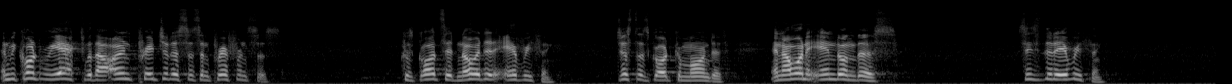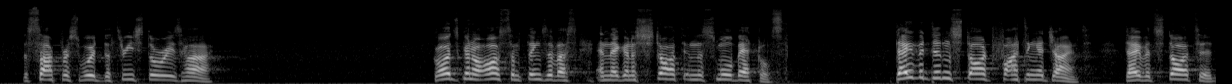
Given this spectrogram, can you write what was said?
And we can't react with our own prejudices and preferences. Because God said Noah did everything, just as God commanded. And I want to end on this. Since he did everything. The cypress wood, the three stories high. God's going to ask some things of us, and they're going to start in the small battles. David didn't start fighting a giant, David started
